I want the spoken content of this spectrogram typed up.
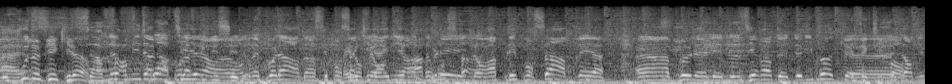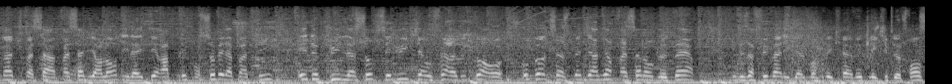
Ah, Le coup de pied qu'il a. C'est un 9-3 formidable artilleur. André Pollard. hein. C'est pour ça qu'il a été hein, rappelé. ça. Ils l'ont rappelé pour ça après euh, un peu les, les- les erreurs de, de Liboc euh, Effectivement. lors du match face à, face à l'Irlande. Il a été rappelé pour sauver la patrie. Et depuis, il la sauve. C'est lui qui a offert la victoire au, au box la semaine dernière face à l'Angleterre. Il nous a fait mal également avec, avec l'équipe de France.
